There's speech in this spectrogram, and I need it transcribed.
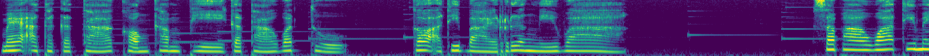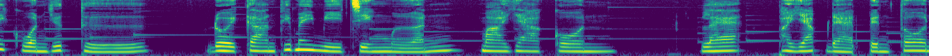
แม้อัตถกถาของคำพีกถาวัตถุ ก็อธิบายเรื่องนี้ว่า สภาวะที่ไม่ควรยึดถือ โดยการที่ไม่มีจริงเหมือน มายากล และพยับแดดเป็นต้น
